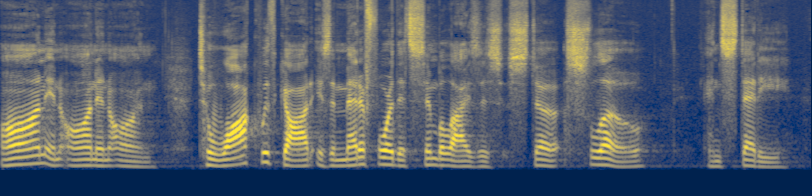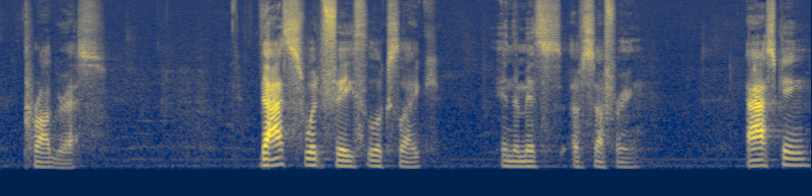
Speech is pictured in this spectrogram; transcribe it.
on and on and on. To walk with God is a metaphor that symbolizes slow and steady progress. That's what faith looks like in the midst of suffering asking,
